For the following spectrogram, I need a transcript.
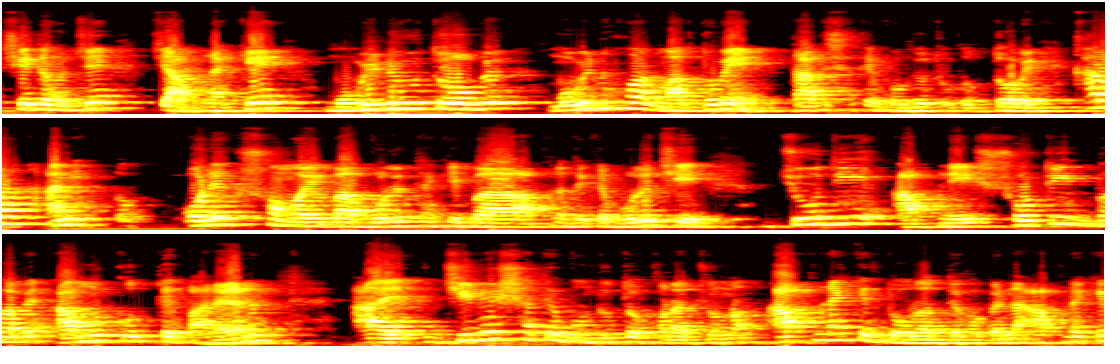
সেটা হচ্ছে যে আপনাকে মমিন হতে হবে। মমিন হওয়ার মাধ্যমে তাদের সাথে বন্ধুত্ব করতে হবে। কারণ আমি অনেক সময় বা বলে থাকি বা আপনাদেরকে বলেছি, যদি আপনি সঠিকভাবে আমল করতে পারেন জিনের সাথে বন্ধুত্ব করার জন্য আপনাকে দৌড়াতে হবে না, আপনাকে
